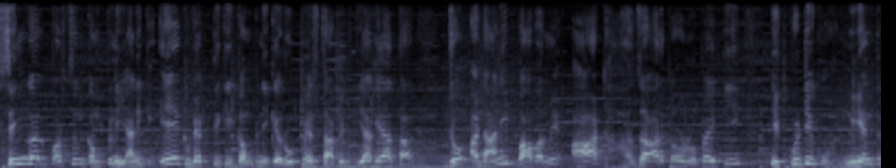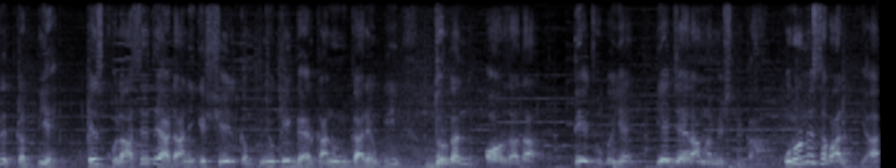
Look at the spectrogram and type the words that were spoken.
सिंगल पर्सन कंपनी यानी कि एक व्यक्ति की कंपनी के रूप में स्थापित किया गया था, जो अडानी पावर में आठ हज़ार करोड़ रुपए की इक्विटी को नियंत्रित करती है। इस खुलासे से अडानी के शेल कंपनियों के गैरकानूनी कार्यों की दुर्गंध और ज़्यादा तेज हो गई है, ये जयराम रमेश ने कहा। उन्होंने सवाल किया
